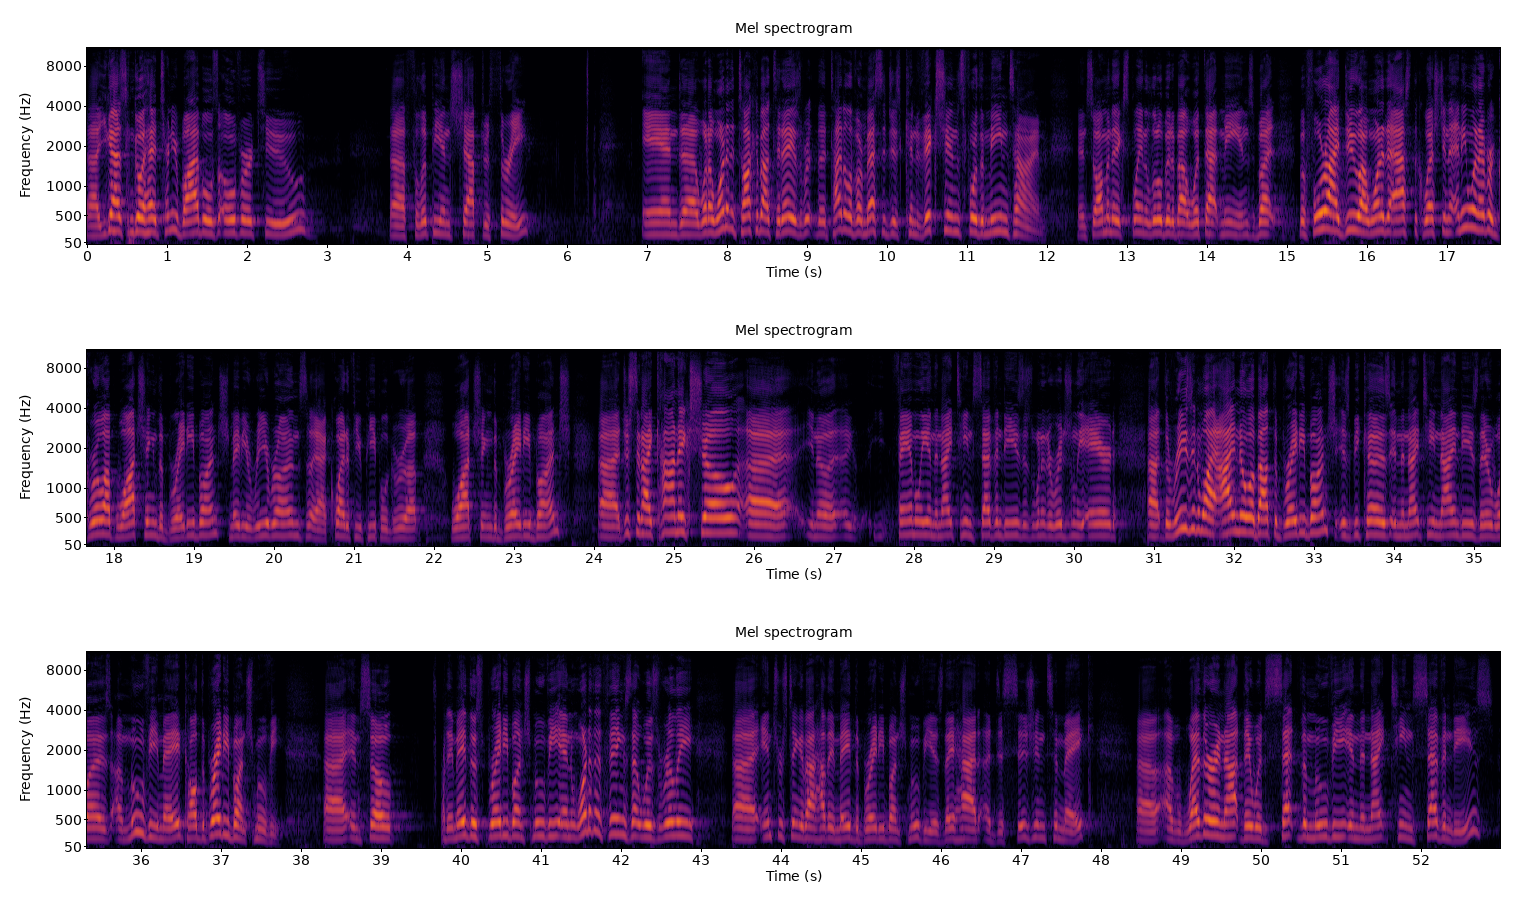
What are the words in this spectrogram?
Uh, you guys can go ahead, turn your Bibles over to uh, Philippians chapter 3. And uh, what I wanted to talk about today is the title of our message is Convictions for the Meantime. And so I'm going to explain a little bit about what that means. But before I do, I wanted to ask the question anyone ever grow up watching the Brady Bunch? Maybe reruns? Yeah, quite a few people grew up watching the Brady Bunch. Uh, just an iconic show. Uh, you know, family in the 1970s is when it originally aired. Uh, the reason why I know about the Brady Bunch is because in the 1990s there was a movie made called the Brady Bunch movie. Uh, and so they made this Brady Bunch movie, and one of the things that was really uh, interesting about how they made the Brady Bunch movie is they had a decision to make uh, of whether or not they would set the movie in the 1970s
